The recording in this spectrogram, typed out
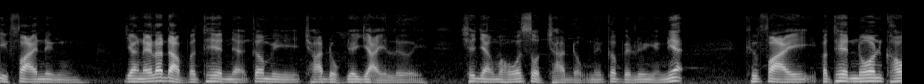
อีกฝ่ายหนึ่ง อย่างในระดับประเทศเนี่ยก็มีชาดกใหญ่ ๆ เลย เช่นอย่างมโหสถชาดกเนี่ยก็เป็นเรื่องอย่างเนี้ยคือฝ่ายประเทศโน้นเขา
